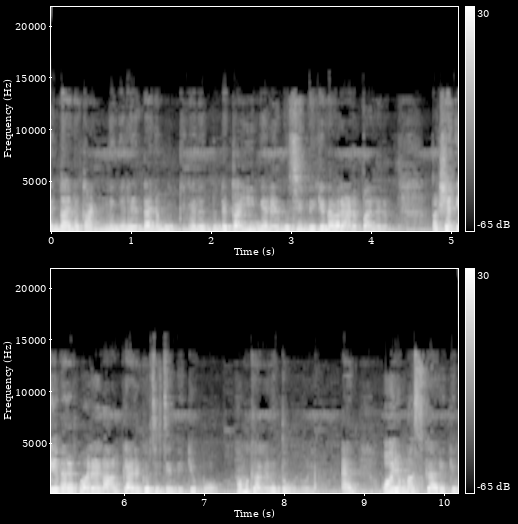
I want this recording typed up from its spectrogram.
എന്താ എന്റെ കണ്ണിങ്ങനെ എന്താ എന്റെ മൂക്കിങ്ങനെ എന്തിന്റെ കൈ ഇങ്ങനെ എന്ന് ചിന്തിക്കുന്നവരാണ് പലരും. പക്ഷെ ഇവരെ പോലെയുള്ള ആൾക്കാരെ കുറിച്ച് ചിന്തിക്കുമ്പോൾ നമുക്ക് അങ്ങനെ തോന്നൂല. ആൻഡ് ഒരു മസ്കാരയ്ക്കും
